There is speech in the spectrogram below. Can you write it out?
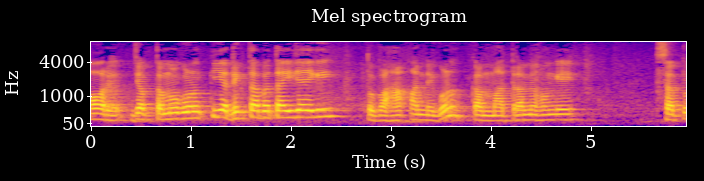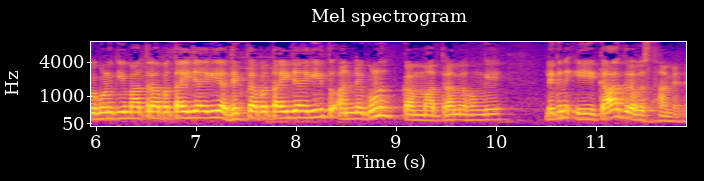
और जब तमोगुण की अधिकता बताई जाएगी तो वहाँ अन्य गुण कम मात्रा में होंगे। सत्वगुण की मात्रा बताई जाएगी, अधिकता बताई जाएगी तो अन्य गुण कम मात्रा में होंगे। लेकिन एकाग्र अवस्था में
